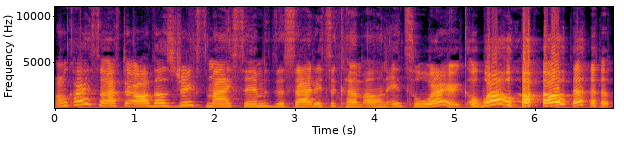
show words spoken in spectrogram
Okay, so after all those drinks, my Sims decided to come on and twerk. Whoa, hold up.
